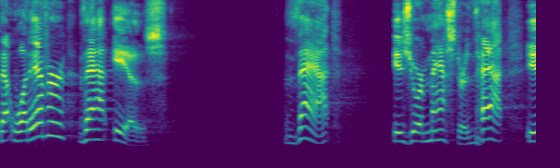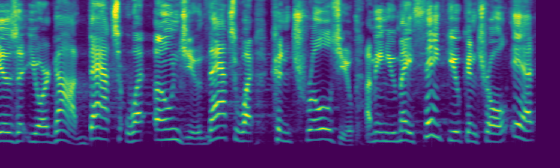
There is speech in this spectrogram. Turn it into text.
that whatever that is, that is your master. That is your God. That's what owns you. That's what controls you. I mean, you may think you control it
